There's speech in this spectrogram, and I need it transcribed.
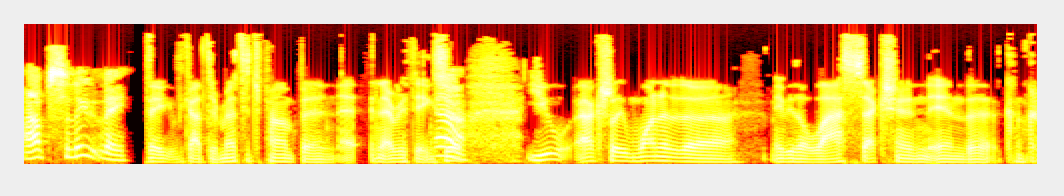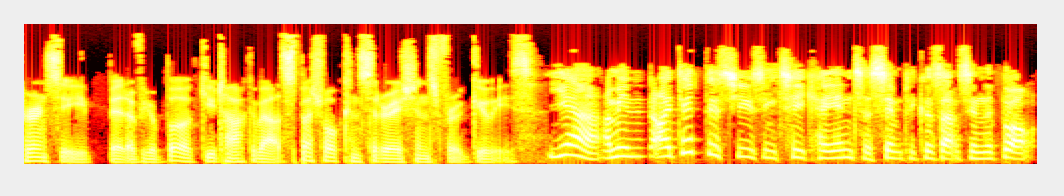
Absolutely. They got their message pump and and everything. Yeah. So you actually one of the maybe the last section in the concurrency bit of your book, you talk about special considerations for GUIs. Yeah, I mean, I did this using tkinter simply because that's in the book.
